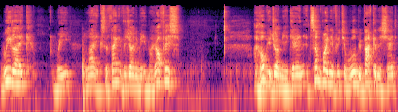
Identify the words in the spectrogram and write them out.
We like, we like. So thank you for joining me in my office. I hope you join me again. At some point in the future, we'll be back in the shed,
